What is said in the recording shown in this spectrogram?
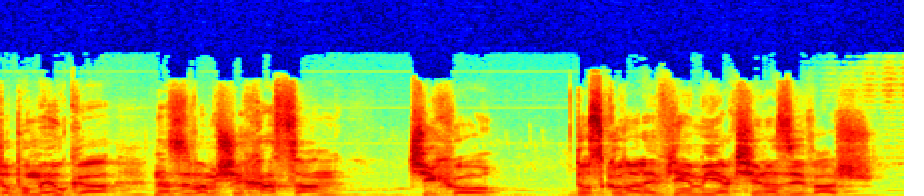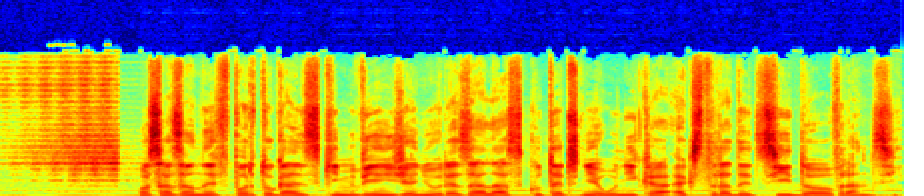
To pomyłka! Nazywam się Hassan. Cicho. Doskonale wiemy, jak się nazywasz. Osadzony w portugalskim więzieniu Rezala skutecznie unika ekstradycji do Francji.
